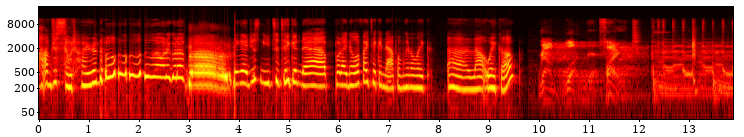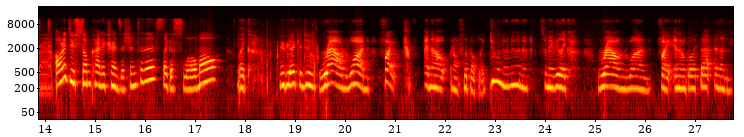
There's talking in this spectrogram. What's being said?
I'm just so tired. though. I want to go to bed. I just need to take a nap. But I know if I take a nap, I'm gonna like uh not wake up. Round one, fight. I want to do some kind of transition to this, like a slow-mo. Like, maybe I could do round one, fight, and then I'll, and I'll flip up like, do no no no. So maybe like round one, fight, and then I'll go like that, and then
